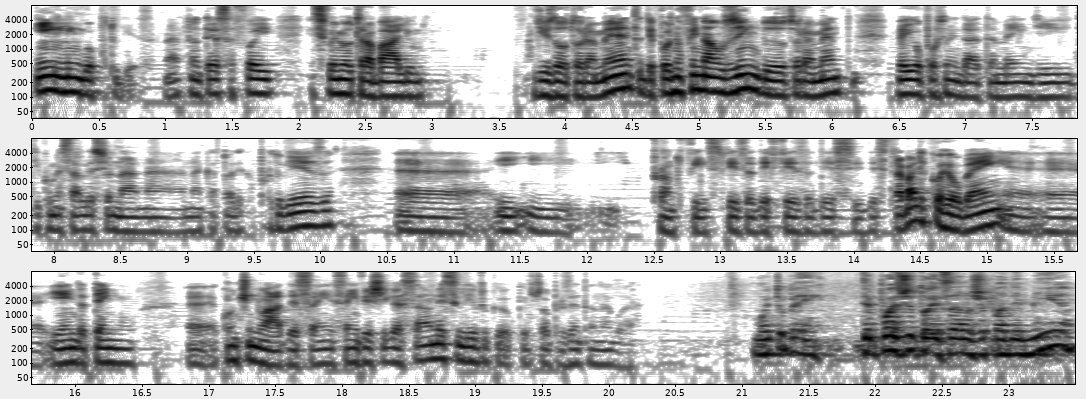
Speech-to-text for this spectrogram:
em língua portuguesa. Né? Portanto, essa foi, esse foi meu trabalho de doutoramento. Depois, no finalzinho do doutoramento, veio a oportunidade também de, de começar a lecionar na, na Católica Portuguesa e, e pronto, fiz, fiz a defesa desse, desse trabalho, correu bem é, é, e ainda tenho é, continuado essa, essa investigação nesse livro que eu, que eu estou apresentando agora. Muito bem. Depois de dois anos de pandemia,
